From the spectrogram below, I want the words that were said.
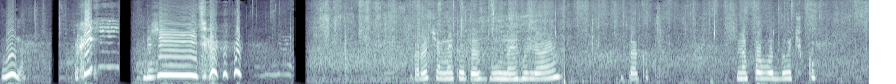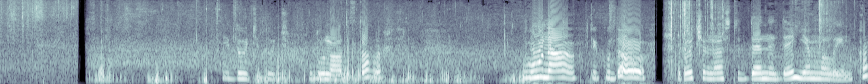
Луна. Біжить! Коротше, ми тут з Луною гуляємо. Так от. На поводочку. Ідуть, ідуть. Луна відстала. Луна, ти куди? Коротше, в нас тут де-не-де є малинка.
